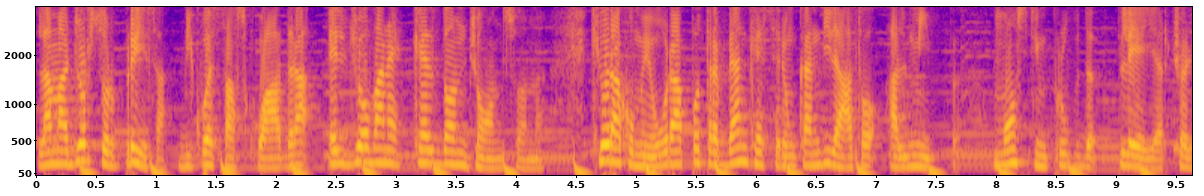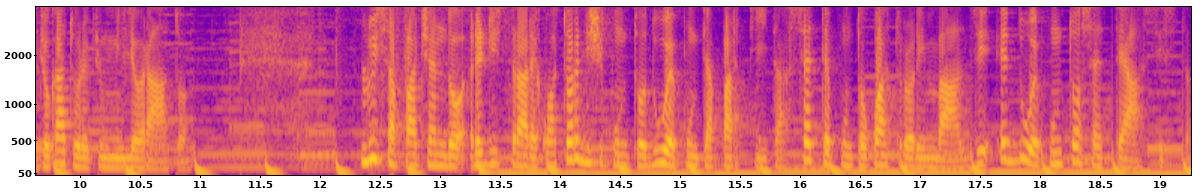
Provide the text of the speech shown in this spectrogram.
la maggior sorpresa di questa squadra è il giovane Keldon Johnson, che ora come ora potrebbe anche essere un candidato al MIP, Most Improved Player, cioè il giocatore più migliorato. Lui sta facendo registrare 14.2 punti a partita, 7.4 rimbalzi e 2.7 assist.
